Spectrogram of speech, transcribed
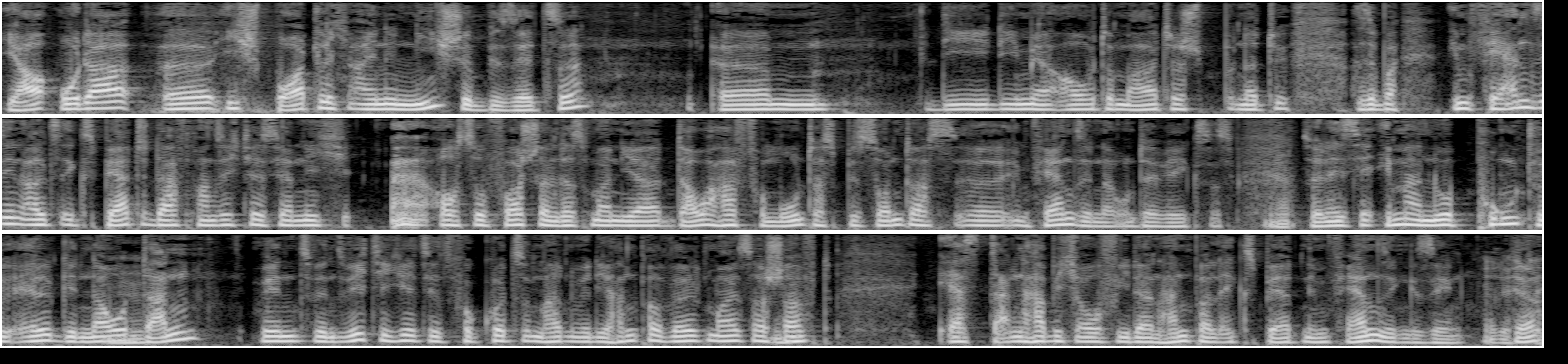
Ja, oder äh, ich sportlich eine Nische besetze, ähm, die, die mir automatisch natürlich, also im Fernsehen als Experte darf man sich das ja nicht äh, auch so vorstellen, dass man ja dauerhaft von Montags bis Sonntags äh, im Fernsehen da unterwegs ist, ja. sondern ist ja immer nur punktuell genau mhm. dann wenn es wichtig ist. Jetzt vor kurzem hatten wir die Handball-Weltmeisterschaft. Mhm. Erst dann habe ich auch wieder einen Handball-Experten im Fernsehen gesehen. Richtig. Ja?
